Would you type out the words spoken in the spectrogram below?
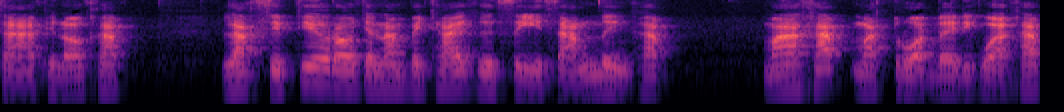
ษาพี่น้องครับ หลักสิบที่เราจะนำไปใช้คือสี่สามหนึ่งครับ มาครับมาตรวจเลยดีกว่าครับ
